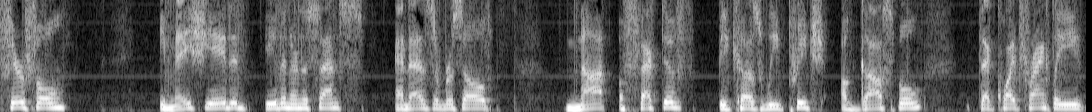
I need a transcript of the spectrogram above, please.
fearful, emaciated, even in a sense, and as a result, not effective because we preach a gospel that, quite frankly,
